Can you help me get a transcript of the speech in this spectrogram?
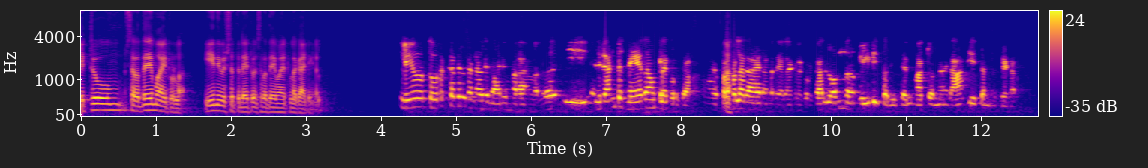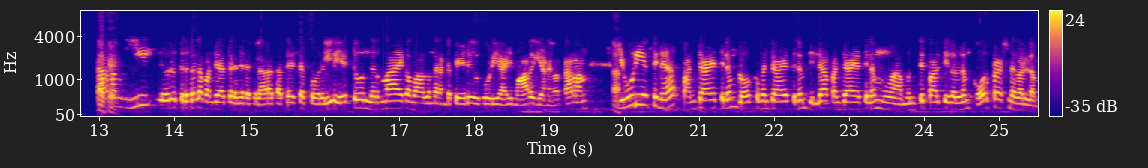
ഏറ്റവും ശ്രദ്ധേയമായിട്ടുള്ള ഈ നിമിഷത്തിൽ ഏറ്റവും ശ്രദ്ധേയമായിട്ടുള്ള കാര്യങ്ങൾ? ലിയോ തുടക്കത്തിൽ തന്നെ ഒരു കാര്യം പറയാനുള്ളത്. ഈ രണ്ട് നേതാക്കളെ കുറിച്ചാണ്. പ്രബലരായ രണ്ട് നേതാക്കളെ കുറിച്ച്. അതിൽ ഒന്ന് വി ഡി സതീശൻ മറ്റൊന്ന് രാജീവ് ചന്ദ്രശേഖർ കാരണം ഈ ഒരു ത്രിതല പഞ്ചായത്ത് തെരഞ്ഞെടുപ്പിൽ അതായത് തദ്ദേശ പോരിൽ ഏറ്റവും നിർണായകമാകുന്ന രണ്ട് പേരുകൾ കൂടിയായി മാറുകയാണ് കാരണം യു ഡി എഫിന് പഞ്ചായത്തിലും ബ്ലോക്ക് പഞ്ചായത്തിലും ജില്ലാ പഞ്ചായത്തിലും മുനിസിപ്പാലിറ്റികളിലും കോർപ്പറേഷനുകളിലും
